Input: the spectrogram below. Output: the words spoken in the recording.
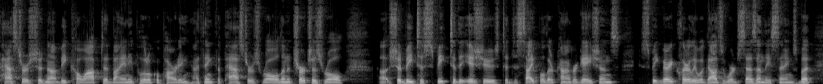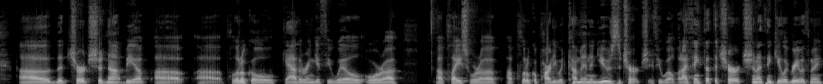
pastors should not be co opted by any political party. I think the pastor's role and a church's role uh, should be to speak to the issues, to disciple their congregations, speak very clearly what God's word says on these things. But uh, the church should not be a, a, a, political gathering, if you will, or a, a place where a, a political party would come in and use the church, if you will. But I think that the church, and I think you'll agree with me,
